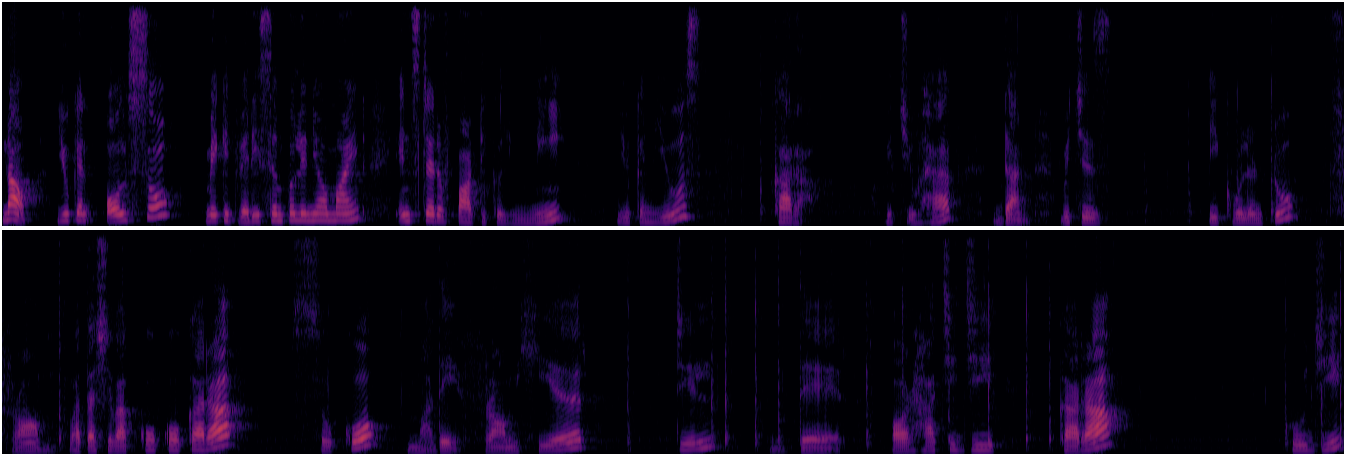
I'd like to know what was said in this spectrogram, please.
Now, you can also make it very simple in your mind. Instead of particle ni, you can use kara which you have done which is equivalent to from. Watashi wa koko kara soko made from here till there or hachiji kara kuji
